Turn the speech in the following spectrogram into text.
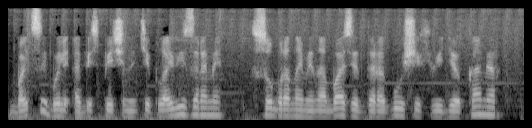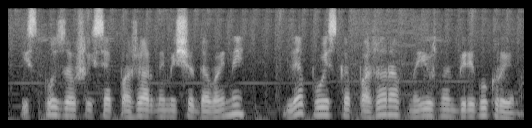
Бойцы были обеспечены тепловизорами, собранными на базе дорогущих видеокамер, использовавшихся пожарными еще до войны для поиска пожаров на южном берегу Крыма.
